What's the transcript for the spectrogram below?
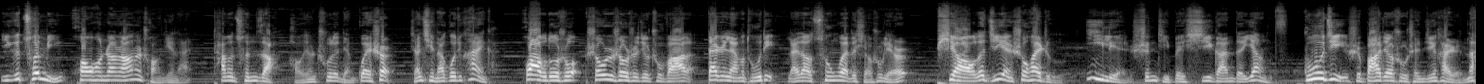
一个村民慌慌张张地闯进来，他们村子啊好像出了点怪事儿，想请他过去看一看。话不多说，收拾收拾就出发了，带着两个徒弟来到村外的小树林儿，瞟了几眼受害者，一脸身体被吸干的样子，估计是芭蕉树成精害人呐，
